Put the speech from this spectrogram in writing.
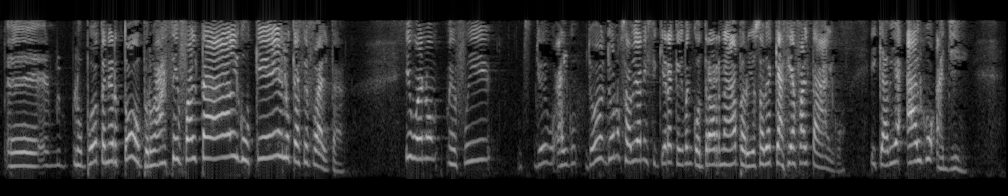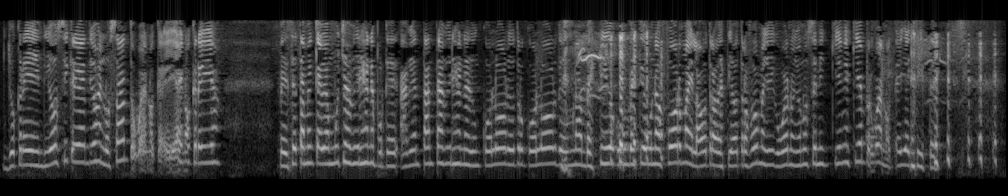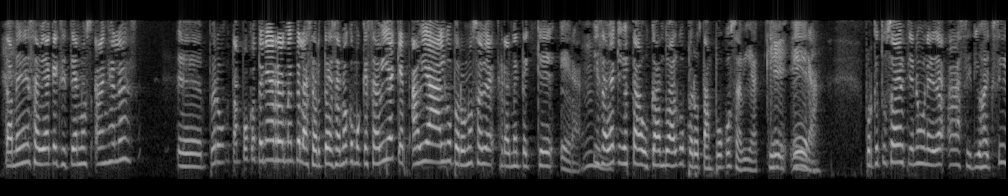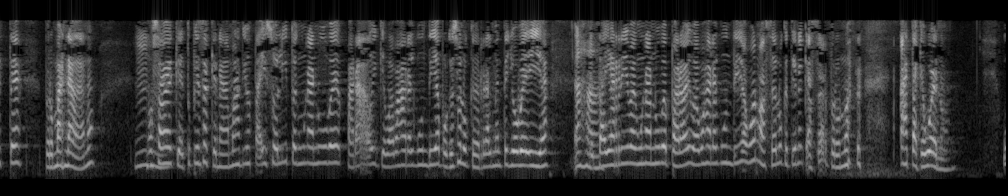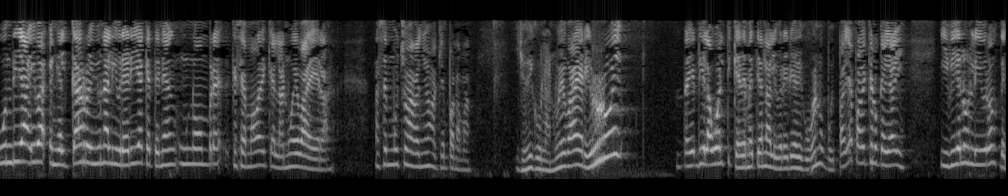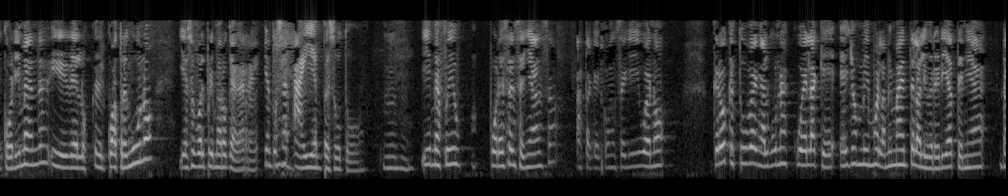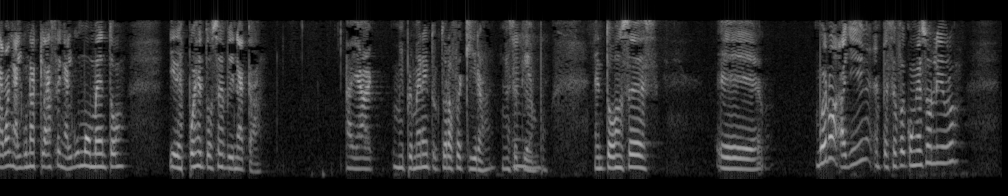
eh, lo puedo tener todo, pero hace falta algo. ¿Qué es lo que hace falta? Y bueno, me fui, yo algo, yo, yo no sabía ni siquiera que iba a encontrar nada, pero yo sabía que hacía falta algo y que había algo allí. Yo creía en Dios, sí creía en Dios, en los santos, bueno, creía y no creía. Pensé también que había muchas vírgenes porque habían tantas vírgenes de un color, de otro color, de un vestido con un vestido de una forma y la otra vestida de otra forma. Yo digo, bueno, yo no sé ni quién es quién, pero bueno, ella existe. También sabía que existían los ángeles, eh, pero tampoco tenía realmente la certeza, ¿no? Como que sabía que había algo, pero no sabía realmente qué era. Y sabía que yo estaba buscando algo, pero tampoco sabía qué, ¿Qué era. era? Porque tú sabes, tienes una idea, ah, sí, Dios existe, pero más nada, ¿no? No sabes que tú piensas que nada más Dios está ahí solito en una nube parado y que va a bajar algún día, porque eso es lo que realmente yo veía, Ajá. que está ahí arriba en una nube parado y va a bajar algún día, bueno, hacer lo que tiene que hacer, pero no hasta que bueno. Un día iba en el carro y vi una librería que tenían un nombre que se llamaba de que la nueva era, hace muchos años aquí en Panamá. Y yo digo, la nueva era, y Rui, di di la vuelta y quedé metida en la librería. Digo, bueno, voy para allá para ver qué es lo que hay ahí. Y vi los libros de Connie Méndez y de los, del 4 en 1, y eso fue el primero que agarré. Y entonces ahí empezó todo. Y me fui por esa enseñanza hasta que conseguí, bueno, creo que estuve en alguna escuela que ellos mismos, la misma gente de la librería, tenían, daban alguna clase en algún momento y después entonces vine acá. Allá, mi primera instructora fue Kira en ese tiempo. Entonces, eh, bueno, allí empecé fue con esos libros.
